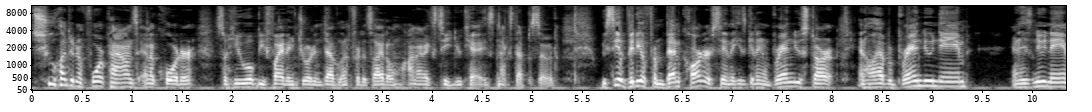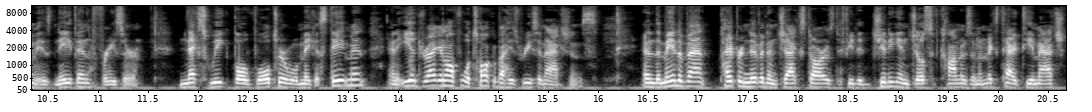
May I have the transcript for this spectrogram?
204 pounds and a quarter, so he will be fighting Jordan Devlin for the title on NXT UK's next episode. We see a video from Ben Carter saying that he's getting a brand new start, and he'll have a brand new name and his new name is Nathan Fraser. Next week, Bo Volter will make a statement, and Ilya Dragunov will talk about his recent actions. And in the main event, Piper Niven and Jack Starz defeated Jinny and Joseph Connors in a mixed tag team match.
